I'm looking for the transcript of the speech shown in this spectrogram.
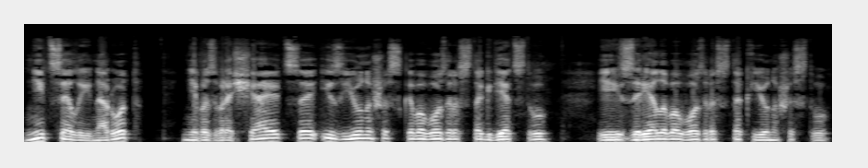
ни целый народ не возвращается из юношеского возраста к детству и из зрелого возраста к юношеству.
